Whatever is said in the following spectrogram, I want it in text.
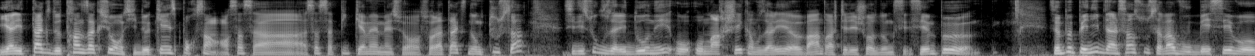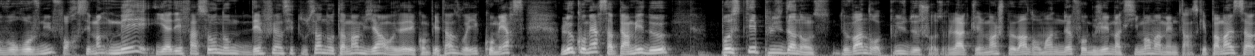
Il y a les taxes de transaction aussi de 15%. Alors ça, ça, ça, pique quand même hein, sur, sur, la taxe. Donc tout ça, c'est des sous que vous allez donner au, marché quand vous allez euh, vendre, acheter des choses. Donc c'est un peu c'est un peu pénible dans le sens où ça va vous baisser vos, revenus forcément, mais il y a des façons donc d'influencer tout ça, notamment via vous avez des compétences, vous voyez, commerce. Le commerce, ça permet de poster plus d'annonces, de vendre plus de choses. Là, actuellement, je peux vendre au moins 9 objets maximum en même temps, ce qui est pas mal. Ça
